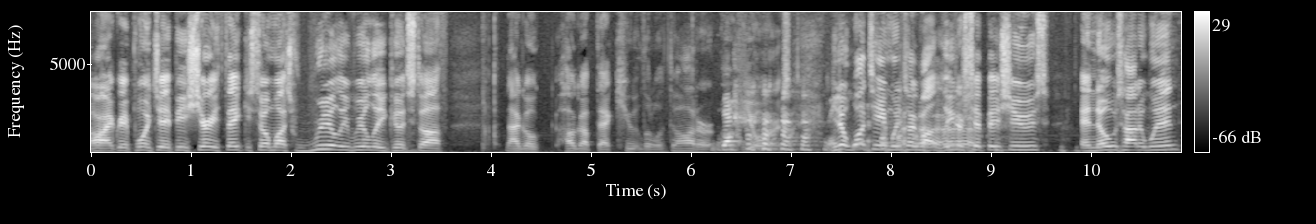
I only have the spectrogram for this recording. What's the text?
All right, great point, JP. Sherree, thank you so much. Really, really good stuff. Now go hug up that cute little daughter of yours. you know, one team when you talk about leadership issues and knows how to win,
